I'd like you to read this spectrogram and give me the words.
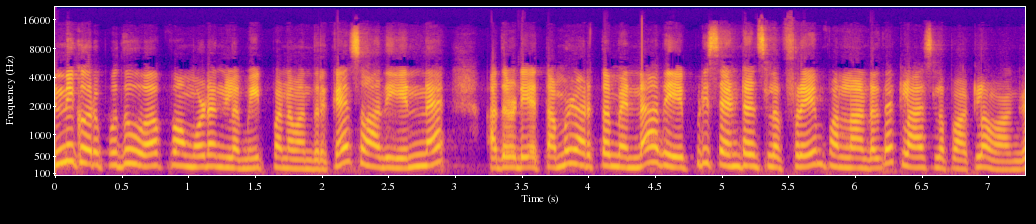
இன்றைக்கி ஒரு புது ஒர்க் ஃபார்மோட எங்களை மீட் பண்ண வந்திருக்கேன். ஸோ அது என்ன? அதோடைய தமிழ் அர்த்தம் என்ன? அதை எப்படி சென்டென்ஸில் ஃப்ரேம் பண்ணலான்றதை கிளாஸில் பார்க்கலாம். வாங்க.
